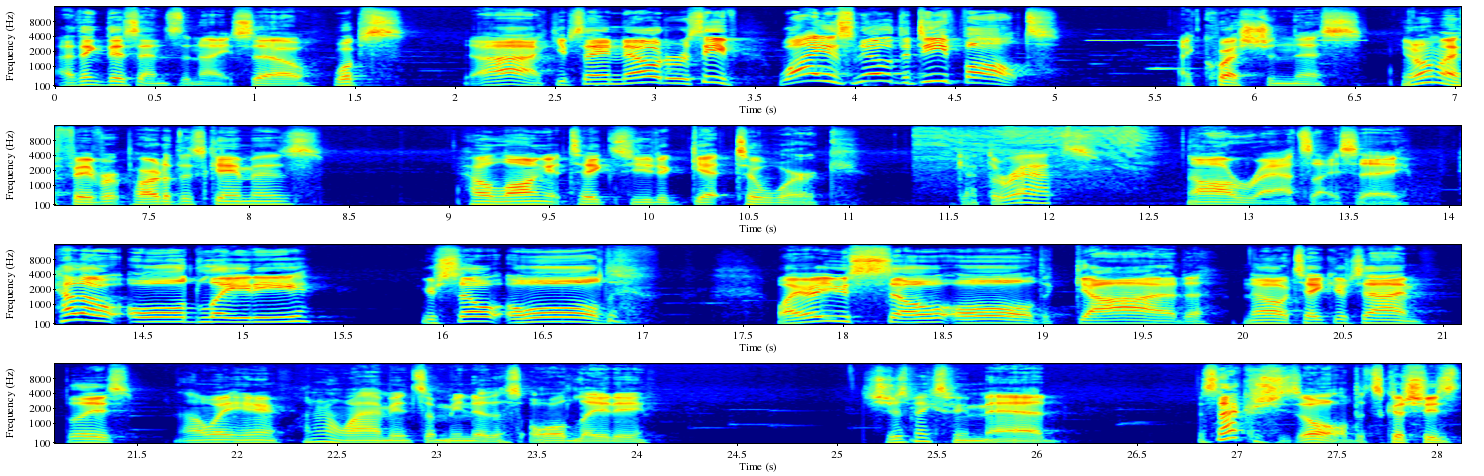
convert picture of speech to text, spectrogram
I think this ends the night. So, whoops. Ah, I keep saying no to receive. Why is no the default? I question this. You know what my favorite part of this game is? How long it takes you to get to work. Get the rats. Aw, rats, I say. Hello, old lady. You're so old. Why are you so old? God. No, take your time, please. I'll wait here. I don't know why I'm being so mean to this old lady. She just makes me mad. It's not because she's old, it's because she's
